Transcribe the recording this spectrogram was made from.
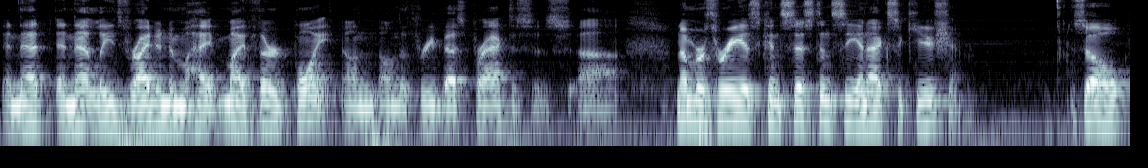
And that and that leads right into my, my third point on, on the three best practices. Uh, number three is consistency and execution. So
